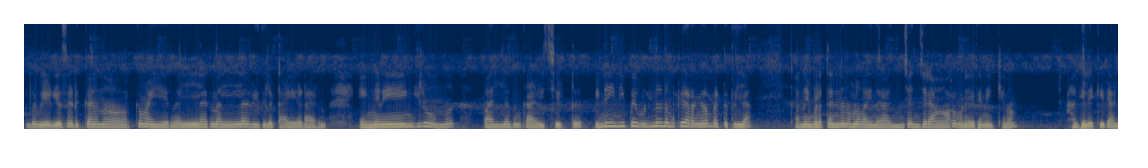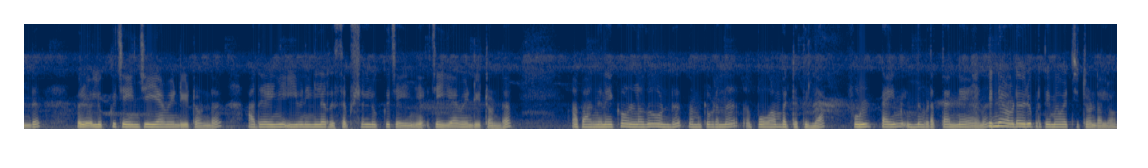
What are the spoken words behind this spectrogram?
അപ്പോൾ വീഡിയോസ് എടുക്കാനൊന്നും ആർക്കും വയ്യായിരുന്നു. എല്ലാവരും നല്ല രീതിയിൽ ടയേർഡായിരുന്നു എങ്ങനെയെങ്കിലും ഒന്ന് വല്ലതും കഴിച്ചിട്ട് പിന്നെ ഇനിയിപ്പോൾ ഇവിടുന്ന് നമുക്ക് ഇറങ്ങാൻ പറ്റത്തില്ല. കാരണം ഇവിടെ തന്നെ നമ്മൾ വൈകുന്നേരം അഞ്ച് അഞ്ചര ആറ് മണി വരെ നിൽക്കണം അകലേക്ക് രണ്ട് ഒരു ലുക്ക് ചേഞ്ച് ചെയ്യാൻ വേണ്ടിയിട്ടുണ്ട്. അത് കഴിഞ്ഞ് ഈവനിങ്ങിൽ റിസപ്ഷൻ ലുക്ക് ചെയ്ഞ്ഞ് ചെയ്യാൻ വേണ്ടിയിട്ടുണ്ട്. അപ്പോൾ അങ്ങനെയൊക്കെ ഉള്ളത് കൊണ്ട് നമുക്കിവിടുന്ന് പോകാൻ പറ്റത്തില്ല. ഫുൾ ടൈം ഇന്നിവിടെ തന്നെയാണ്. പിന്നെ അവിടെ ഒരു പ്രതിമ വെച്ചിട്ടുണ്ടല്ലോ.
